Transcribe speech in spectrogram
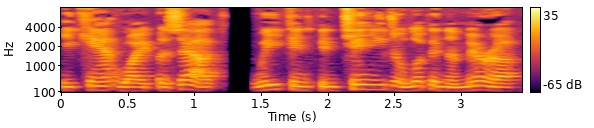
He can't wipe us out. We can continue to look in the mirror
